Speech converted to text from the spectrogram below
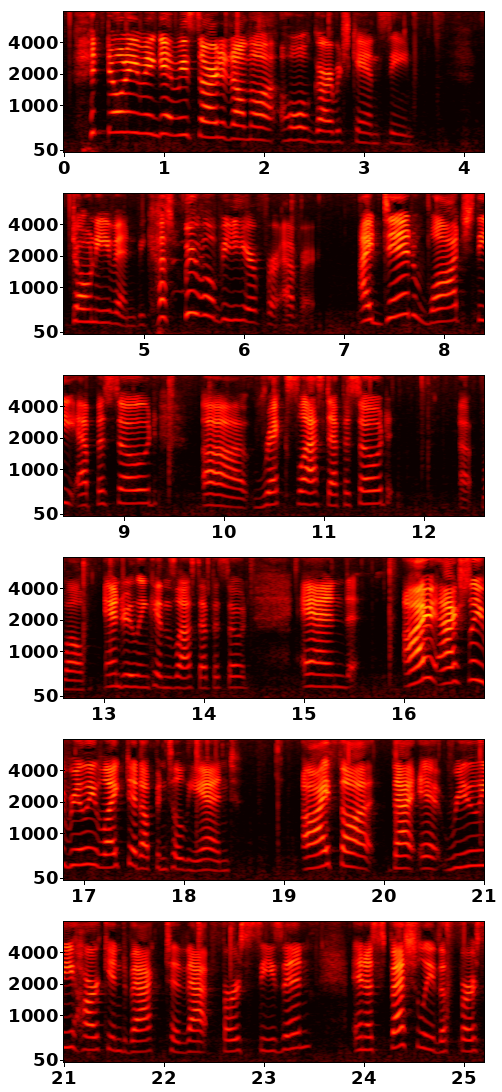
Don't even get me started on the whole garbage can scene. Don't even, because we will be here forever. I did watch the episode, uh, Rick's last episode. Uh, well, Andrew Lincoln's last episode. And I actually really liked it up until the end. I thought that it really harkened back to that first season, and especially the first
